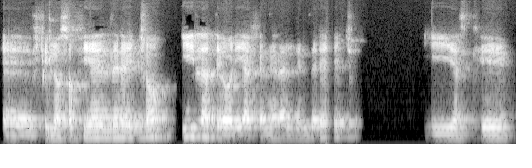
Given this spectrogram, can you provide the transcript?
eh, filosofía del derecho y la teoría general del derecho. Y es que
